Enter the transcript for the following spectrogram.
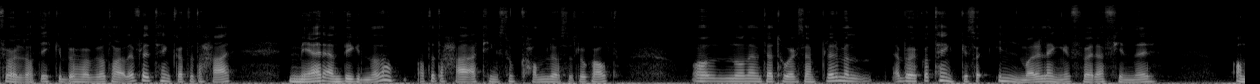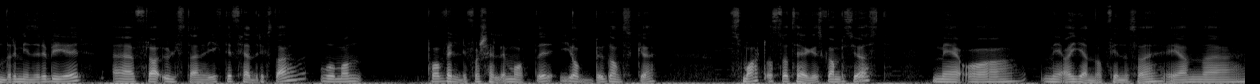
føler at de ikke behøver å ta i det. For de tenker at dette her, mer enn bygdene, da, at dette her er ting som kan løses lokalt. Og Nå nevnte jeg to eksempler, men jeg bør ikke tenke så innmari lenge før jeg finner andre mindre byer, fra Ulsteinvik til Fredrikstad, hvor man på veldig forskjellige måter jobber ganske smart og strategisk og ambisiøst med, med, å gjenoppfinne seg i en uh,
